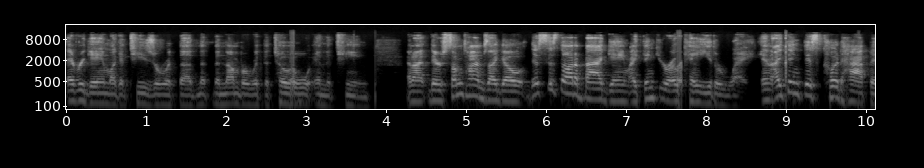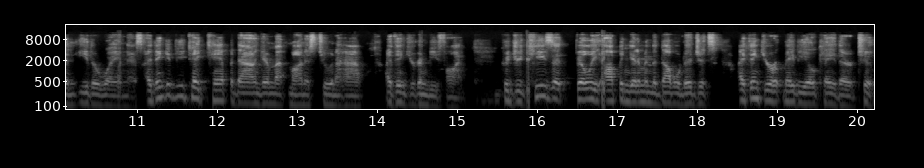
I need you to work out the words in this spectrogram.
every game like a teaser with the, the, number with the total and the team. And I there's sometimes I go, this is not a bad game. I think you're okay either way. And I think this could happen either way in this. I think if you take Tampa down and get them at minus two and a half, I think you're going to be fine. Could you tease it Philly up and get them in the double digits? I think you're maybe okay there too.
